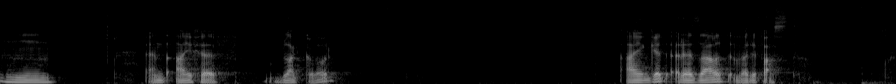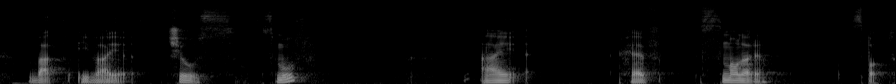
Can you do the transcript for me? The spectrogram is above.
mm, and I have black color, I get a result very fast. But if I choose smooth, I have smaller spot.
